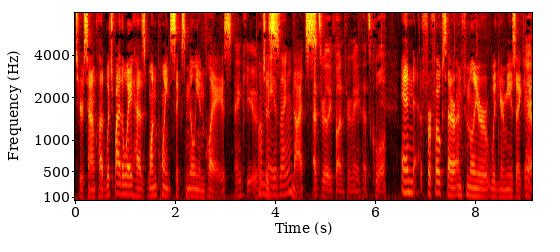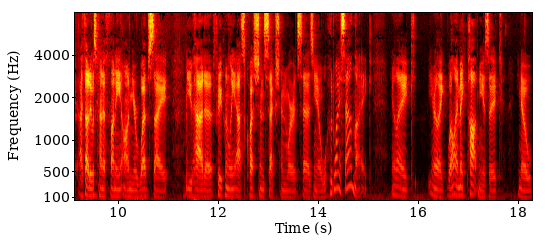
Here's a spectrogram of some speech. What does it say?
to your SoundCloud, which by the way has 1.6 million plays, Thank you. which Amazing. is nuts. That's really fun for me. That's cool. And for folks that are unfamiliar with your music, Yeah. I, I thought it was kind of funny on your website. You had a frequently asked questions section where it says, you know, who do I sound like? You're like, you're like, well, I make pop music. You know,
